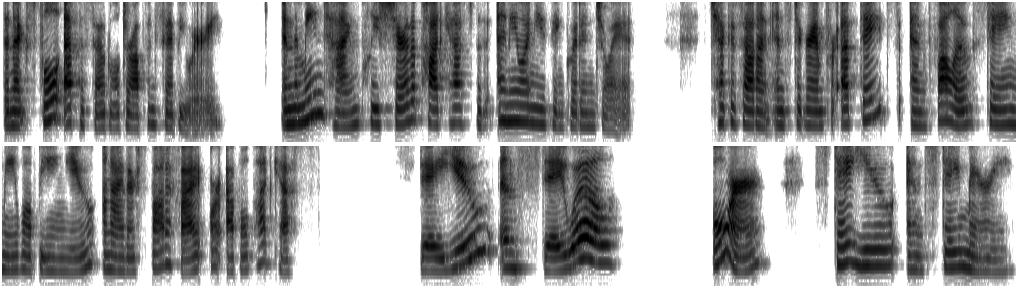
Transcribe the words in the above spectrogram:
The next full episode will drop in February. In the meantime, please share the podcast with anyone you think would enjoy it. Check us out on Instagram for updates and follow Staying Me While Being You on either Spotify or Apple Podcasts. Stay you and stay well. Or stay you and stay merry.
